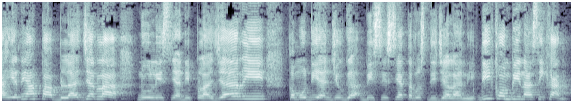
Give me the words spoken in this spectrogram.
akhirnya apa? Belajarlah nulisnya dipelajari, kemudian juga bisnisnya terus dijalani, dikombinasikan.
